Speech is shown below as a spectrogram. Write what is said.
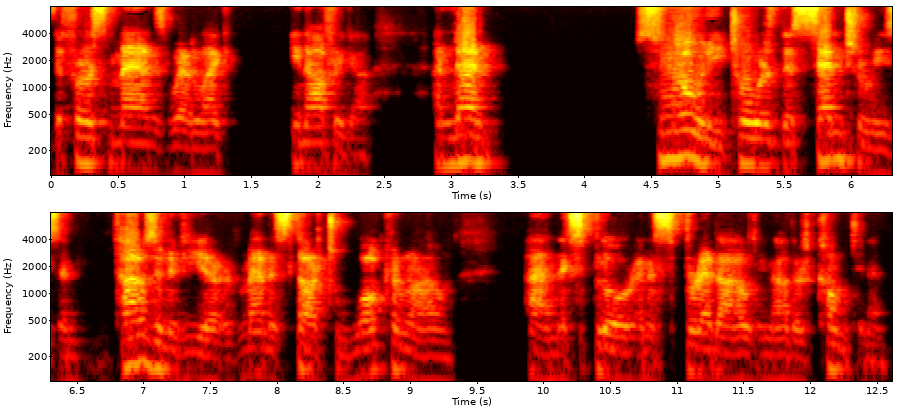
the first mans were like in Africa. And then slowly towards the centuries and thousands of years, men start to walk around and explore and spread out in other continents.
